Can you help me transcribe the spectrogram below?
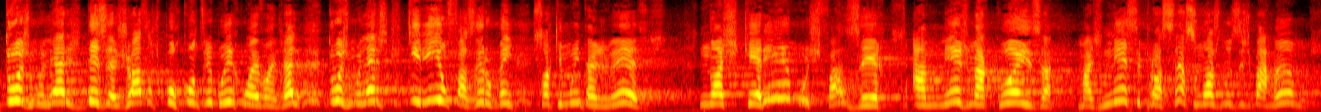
Duas mulheres desejosas por contribuir com o Evangelho. Duas mulheres que queriam fazer o bem. Só que muitas vezes nós queremos fazer a mesma coisa, mas nesse processo nós nos esbarramos.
